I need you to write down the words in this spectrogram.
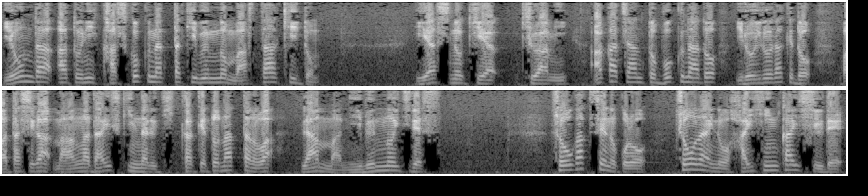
ー、読んだ後に賢くなった気分のマスター・キートン、癒しのきや極み、赤ちゃんと僕などいろいろだけど、私が漫画大好きになるきっかけとなったのは、ランマ2分の1です。小学生の頃、町内の廃品回収で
